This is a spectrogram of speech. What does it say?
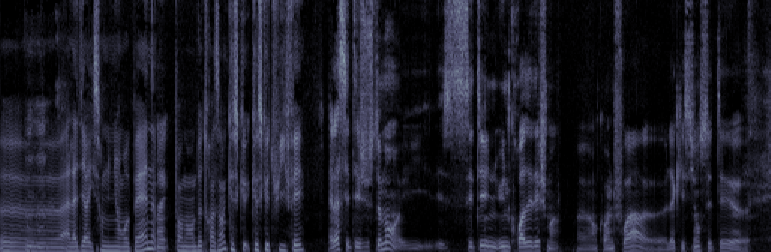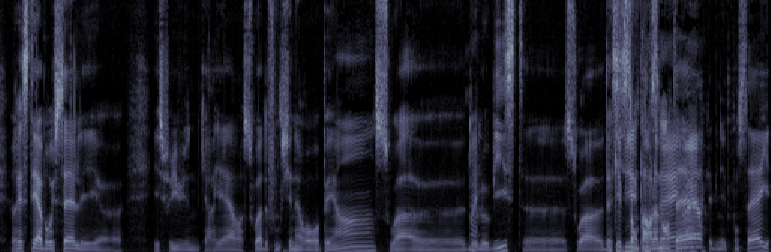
euh, mm-hmm. à la direction de l'Union européenne pendant 2-3 ans. Qu'est-ce que qu'est-ce que tu y fais? Et là, c'était justement, c'était une, une, croisée des chemins. Euh, encore une fois, euh, la question c'était euh, rester à Bruxelles et, et, suivre une carrière soit de fonctionnaire européen, soit de lobbyiste, soit d'assistant parlementaire, cabinet de conseil.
